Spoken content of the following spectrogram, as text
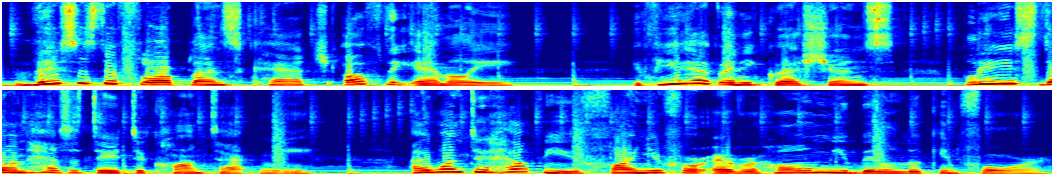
This is the floor plan sketch of the Emily. If you have any questions, please don't hesitate to contact me. I want to help you find your forever home you've been looking for.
